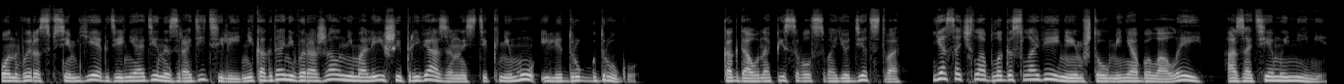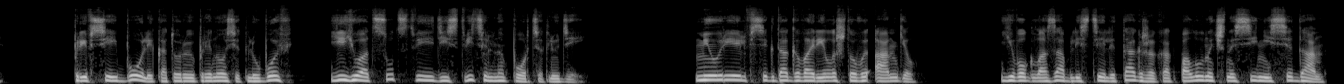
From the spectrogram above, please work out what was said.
Он вырос в семье, где ни один из родителей никогда не выражал ни малейшей привязанности к нему или друг к другу. Когда он описывал свое детство, я сочла благословением, что у меня была Лей, а затем и Мими. При всей боли, которую приносит любовь, ее отсутствие действительно портит людей. Мюриэль всегда говорила, что вы ангел. Его глаза блестели так же, как полуночно-синий седан,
